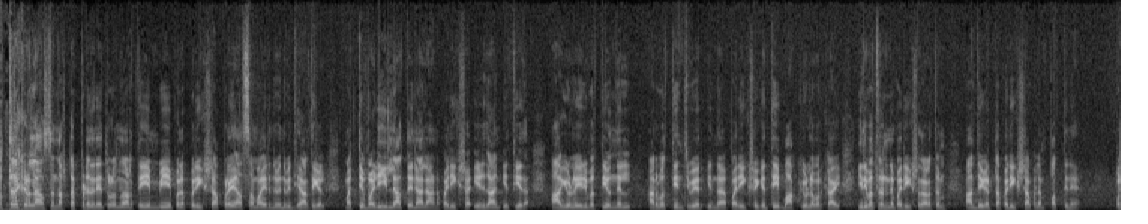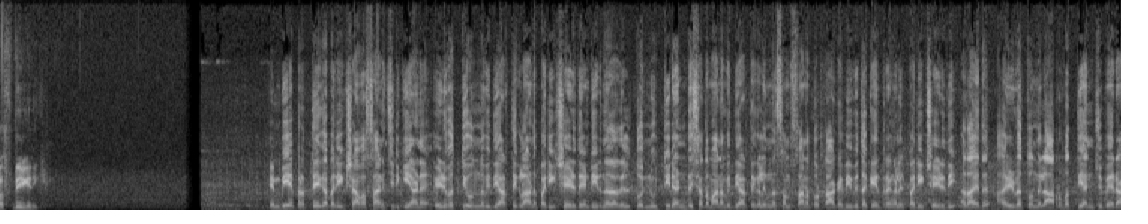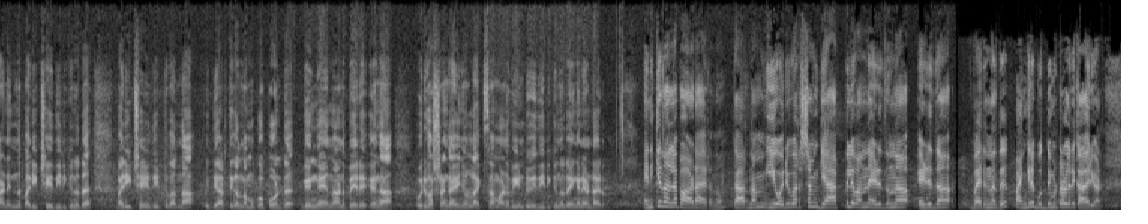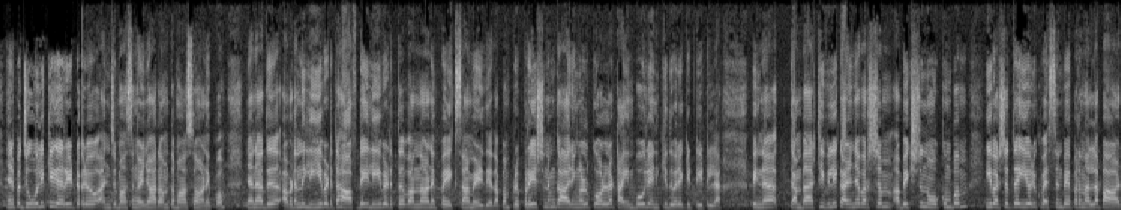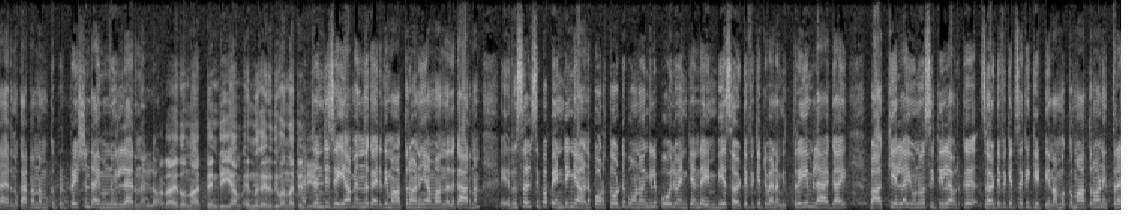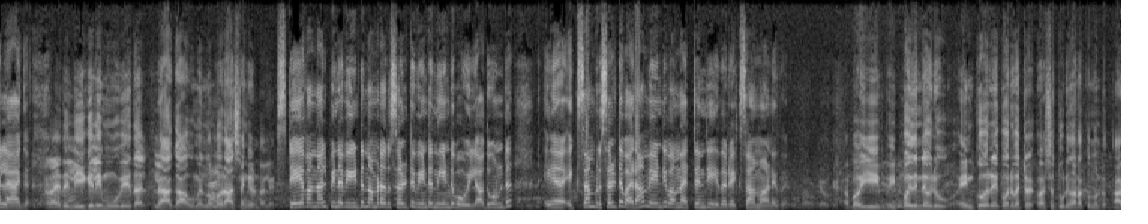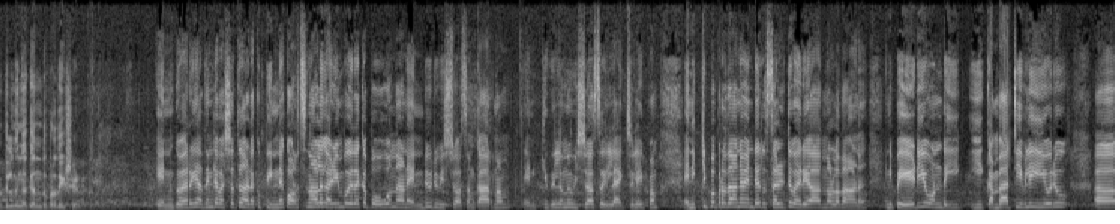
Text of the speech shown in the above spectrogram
ഉത്തരക്കടലാസ് നഷ്ടപ്പെട്ടതിനെ തുടർന്ന് നടത്തിയ എം ബി എ പുനഃപരീക്ഷ പ്രയാസമായിരുന്നു എന്ന് വിദ്യാർത്ഥികൾ. മറ്റ് വഴിയില്ലാത്തതിനാലാണ് പരീക്ഷ എഴുതാൻ എത്തിയത്. ആകെയുള്ള എഴുപത്തിയൊന്നിൽ അറുപത്തിയഞ്ച് പേർ ഇന്ന് പരീക്ഷയ്ക്കെത്തി. ബാക്കിയുള്ളവർക്കായി ഇരുപത്തിരണ്ടിന് പരീക്ഷ നടത്തും. ആദ്യഘട്ട പരീക്ഷാഫലം പത്തിന് പ്രസിദ്ധീകരിക്കും. എം ബി എ പ്രത്യേക പരീക്ഷ അവസാനിച്ചിരിക്കുകയാണ്. എഴുപത്തിയൊന്ന് വിദ്യാർത്ഥികളാണ് പരീക്ഷ എഴുതേണ്ടിയിരുന്നത്. അതിൽ തൊണ്ണൂറ്റി രണ്ട് ശതമാനം വിദ്യാർത്ഥികൾ ഇന്ന് സംസ്ഥാനത്തൊട്ടാകെ വിവിധ കേന്ദ്രങ്ങളിൽ പരീക്ഷ എഴുതി. അതായത് എഴുപത്തൊന്നിൽ അറുപത്തി അഞ്ച് പേരാണ് ഇന്ന് പരീക്ഷ എഴുതിയിരിക്കുന്നത്. പരീക്ഷ എഴുതിയിട്ട് വന്ന വിദ്യാർത്ഥികൾ നമുക്കൊപ്പം ഉണ്ട് ഗംഗ എന്നാണ് പേര്. ഗംഗ ഒരു വർഷം കഴിഞ്ഞുള്ള എക്സാമാണ് വീണ്ടും എഴുതിയിരിക്കുന്നത്. എങ്ങനെയുണ്ടായിരുന്നു? എനിക്ക് നല്ല പാടായിരുന്നു. കാരണം ഈ ഒരു വർഷം ഗ്യാപ്പിൽ വന്ന് എഴുതുന്ന എഴുത വരുന്നത് ഭയങ്കര ബുദ്ധിമുട്ടുള്ളൊരു കാര്യമാണ്. ഞാനിപ്പോൾ ജോലിക്ക് കയറിയിട്ട് ഒരു അഞ്ച് മാസം കഴിഞ്ഞു ആറാമത്തെ മാസമാണ് ഇപ്പം ഞാനത് അവിടെ നിന്ന് ലീവ് എടുത്ത് ഹാഫ് ഡേ ലീവ് എടുത്ത് വന്നാണ് ഇപ്പോൾ എക്സാം എഴുതിയത്. അപ്പം പ്രിപ്പറേഷനും കാര്യങ്ങൾക്കും ഉള്ള ടൈം പോലും എനിക്ക് ഇതുവരെ കിട്ടിയിട്ടില്ല. പിന്നെ കമ്പാരിറ്റീവ്ലി കഴിഞ്ഞ വർഷം അപേക്ഷിച്ച് നോക്കുമ്പം ഈ വർഷത്തെ ഈ ഒരു ക്വസ്റ്റ്യൻ പേപ്പർ നല്ല പാടായിരുന്നു. കാരണം നമുക്ക് പ്രിപ്പറേഷൻ ടൈമൊന്നും ഇല്ലായിരുന്നല്ലോ. അതായത് ഒന്ന് അറ്റൻഡ് ചെയ്യാം എന്ന് കരുതി വന്ന് അറ്റൻഡ് ചെയ്യാം. എന്ന് കരുതി മാത്രമാണ് ഞാൻ വന്നത്. കാരണം റിസൾട്ട്സ് ഇപ്പോൾ പെൻഡിങ് ആണ്. പുറത്തോട്ട് പോകണമെങ്കിൽ പോലും എനിക്ക് എന്റെ എം ബി എ സർട്ടിഫിക്കറ്റ് വേണം. ഇത്രയും ലാഗായി ബാക്കി എല്ലാ യൂണിവേഴ്സിറ്റിയിലും അവർക്ക് സർട്ടിഫിക്കറ്റ്സ് ഒക്കെ കിട്ടി. നമുക്ക് മാത്രമാണ് ഇത്ര ലാഗ് അതായത് ലീഗലി മൂവ് ചെയ്താൽ ലാഗ് ആവും എന്നുള്ള ഒരു ആശങ്കയുണ്ടല്ലേ സ്റ്റേ വന്നാൽ പിന്നെ വീണ്ടും നമ്മുടെ റിസൾട്ട് വീണ്ടും നീണ്ടു പോയില്ല അതുകൊണ്ട് എക്സാം റിസൾട്ട് വരാൻ വേണ്ടി വന്ന് അറ്റൻഡ് ചെയ്ത ഒരു എക്സാമാണിത് അപ്പോൾ ഈ ഇപ്പോൾ ഇതിന്റെ ഒരു എൻക്വയറി ഒക്കെ ഒരു വശത്തുകൂടി വശത്തൂടി നടക്കുന്നുണ്ട്. അതിൽ നിങ്ങൾക്ക് എന്ത് പ്രതീക്ഷയുണ്ട്? എൻക്വയറി അതിന്റെ വശത്ത് നടക്കും. പിന്നെ കുറച്ച് നാൾ കഴിയുമ്പോൾ ഇതൊക്കെ പോകുമെന്നാണ് എന്റെ ഒരു വിശ്വാസം. കാരണം എനിക്കിതിലൊന്നും വിശ്വാസമില്ല. ആക്ച്വലി ഇപ്പം എനിക്കിപ്പോൾ പ്രധാനം എന്റെ റിസൾട്ട് വരിക എന്നുള്ളതാണ്. ഇനി പേടിയും ഉണ്ട് ഈ ഈ കമ്പാരിറ്റീവ്ലി ഈ ഒരു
